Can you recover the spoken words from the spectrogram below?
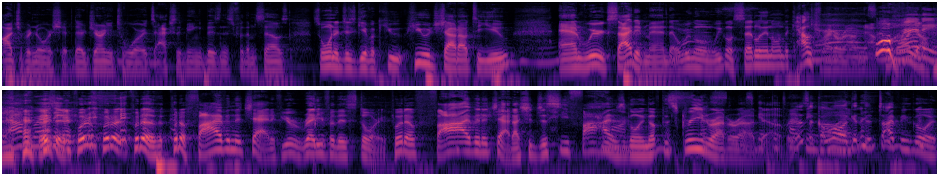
entrepreneurship, their journey towards Mm-hmm. actually being in business for themselves. So I want to just give a hu- huge shout out to you, Mm-hmm. and we're excited, man, that we're going we're going to settle in on the couch right around now. I'm ready. I'm ready. Listen, put a, put a put a put a five in the chat if you're ready for this story. Put a five in the chat. I should just see fives going up the screen right let's- around let's get now. Let's- come on, get the typing going.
